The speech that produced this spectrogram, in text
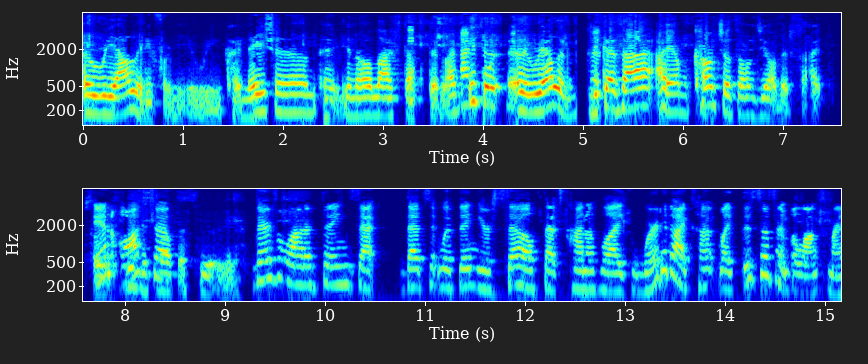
a reality for me. Reincarnation, uh, you know, life after life. It's a, a reality because I, I am conscious on the other side. So And also- a there's a lot of things that that's within yourself that's kind of like where did i come like this doesn't belong to my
